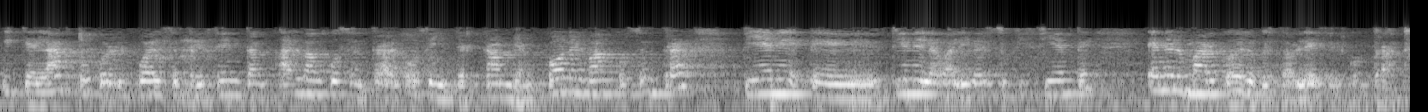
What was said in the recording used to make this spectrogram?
y que el acto por el cual se presentan al Banco Central o se intercambian con el Banco Central tiene, eh, tiene la validez suficiente en el marco de lo que establece el contrato.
